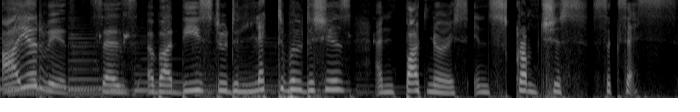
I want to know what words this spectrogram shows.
Ayurveda says about these two delectable dishes and partners in scrumptious success.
